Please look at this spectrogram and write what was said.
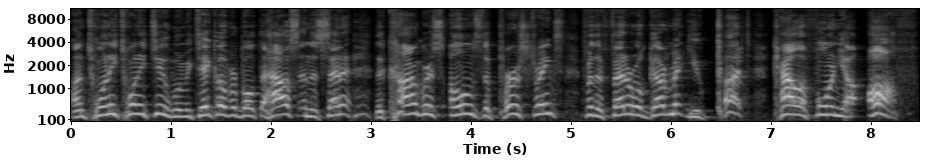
on 2022, when we take over both the House and the Senate, the Congress owns the purse strings for the federal government. You cut California off.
